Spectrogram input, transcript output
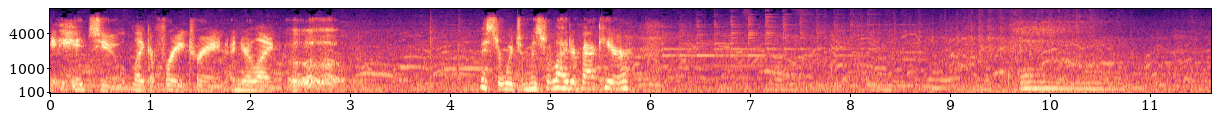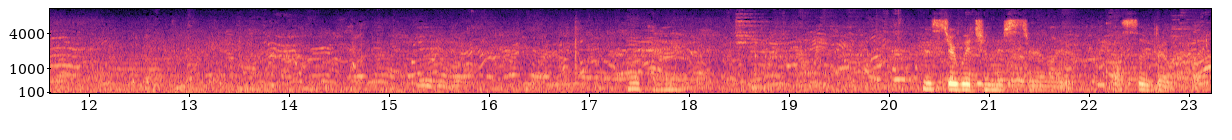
it hits you like a freight train and you're like Ugh. mr witch and mr lighter back here. Mr. Witch and Mr. Light. also don't like.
